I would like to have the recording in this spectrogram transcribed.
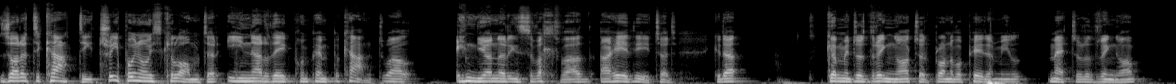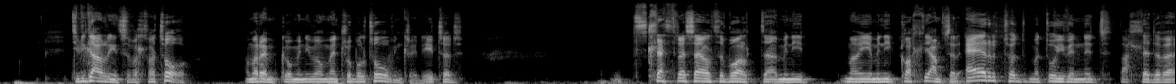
Zora Ticati, 3.8 km, 11.5%. Wel, union yr un sefyllfa a heddi, twyd. Gyda gymaint o ddringo, twyd, bron o efo 4,000 metr o ddringo, ti wedi gael un sefyllfa to. A mae Remco mynd i fod mewn trwbl to fi'n credu. Tyd, llethra sel y Fwelta, mae'n mynd i golli amser. Er, tyd, mae dwy funud falle dy fe.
